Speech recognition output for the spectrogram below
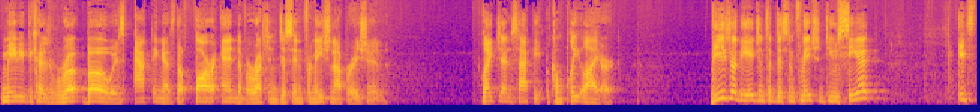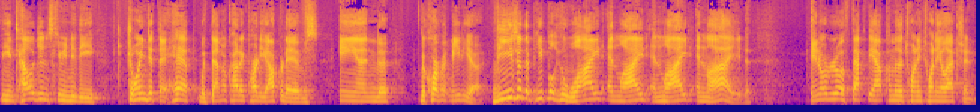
maybe because Ro- Bo is acting as the far end of a Russian disinformation operation. Like Jen Psaki, a complete liar. These are the agents of disinformation. Do you see it? It's the intelligence community joined at the hip with Democratic Party operatives and the corporate media. These are the people who lied and lied and lied and lied in order to affect the outcome of the 2020 election.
